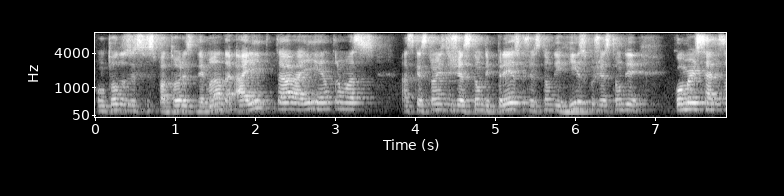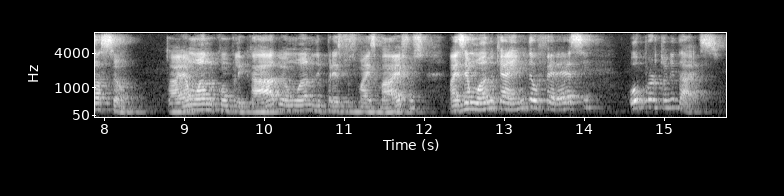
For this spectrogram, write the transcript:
com todos esses fatores de demanda? Aí tá, aí entram as, as questões de gestão de preço, gestão de risco, gestão de comercialização. Tá? É um ano complicado, é um ano de preços mais baixos, mas é um ano que ainda oferece oportunidades.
